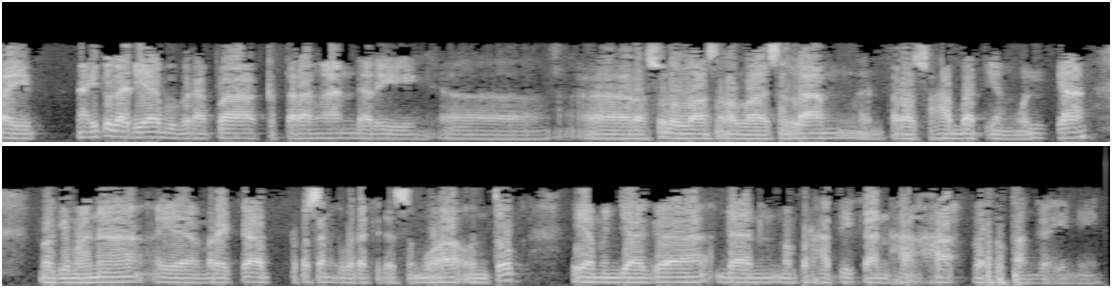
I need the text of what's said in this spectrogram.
Baik. Nah itulah dia beberapa keterangan dari uh, uh, Rasulullah SAW dan para sahabat yang mulia, bagaimana ya mereka berpesan kepada kita semua untuk ya menjaga dan memperhatikan hak-hak bertetangga ini.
